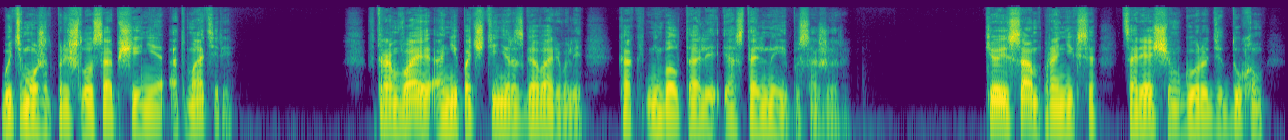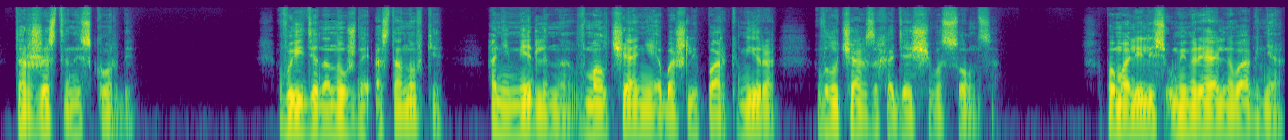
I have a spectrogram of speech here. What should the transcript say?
Быть может, пришло сообщение от матери? В трамвае они почти не разговаривали, как не болтали и остальные пассажиры. Кёи сам проникся царящим в городе духом торжественной скорби. Выйдя на нужной остановке, они медленно, в молчании, обошли парк мира в лучах заходящего солнца. Помолились у мемориального огня.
